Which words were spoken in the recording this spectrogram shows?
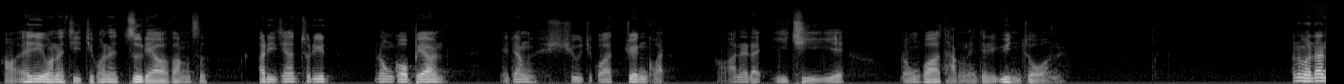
吼，迄是原来是一款的治疗的方式，啊，而且出去弄过表演，会当收一寡捐款，安尼来维持伊个龙花堂的这个运作安尼。那么咱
